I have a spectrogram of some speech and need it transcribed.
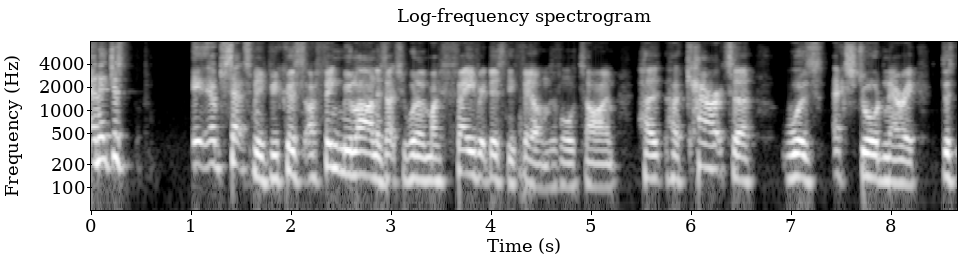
and it just it upsets me because I think Mulan is actually one of my favorite Disney films of all time. Her her character was extraordinary. The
